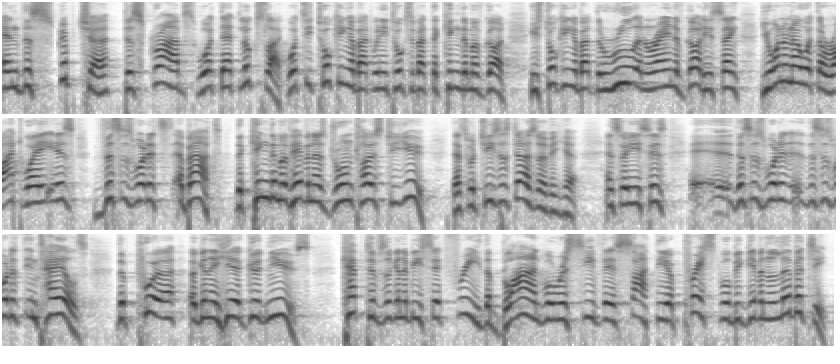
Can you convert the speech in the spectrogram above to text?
And the scripture describes what that looks like. What's he talking about when he talks about the kingdom of God? He's talking about the rule and reign of God. He's saying, You want to know what the right way is? This is what it's about. The kingdom of heaven has drawn close to you. That's what Jesus does over here. And so he says, eh, This is what it, this is what it entails. The poor are going to hear good news. Captives are going to be set free. The blind will receive their sight. The oppressed will be given liberty.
